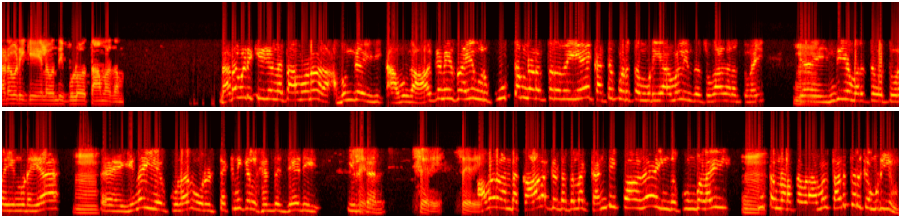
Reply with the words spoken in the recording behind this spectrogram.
நடவடிக்கைகளை வந்து இவ்வளோ தாமதம்? நடவடிக்கைகள்ல தாமனா அவங்க அவங்க ஆர்கனைஸ் ஆகி ஒரு கூட்டம் நடத்துறதையே கட்டுப்படுத்த முடியாமல் இந்த சுகாதாரத்துறை இந்திய மருத்துவத்துறையினுடைய இணை இயக்குனர் ஒரு டெக்னிக்கல் ஹெட் ஜேடி இருக்காரு. சரி சரி அவர் அந்த காலகட்டத்துல கண்டிப்பாக இந்த கும்பலை கூட்டம் நடத்த விடாமல் தடுத்திருக்க முடியும்.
